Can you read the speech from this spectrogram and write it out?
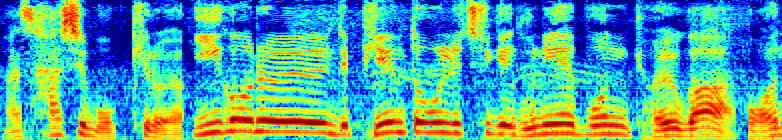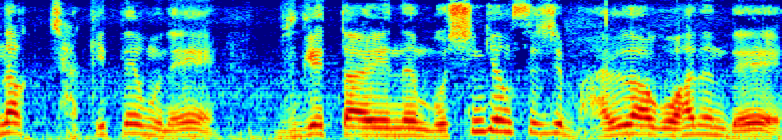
한 45kg요. 이거를 이제 BMW 측에 문의해 본 결과 워낙 작기 때문에 무게 따위는 뭐 신경 쓰지 말라고 하는데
